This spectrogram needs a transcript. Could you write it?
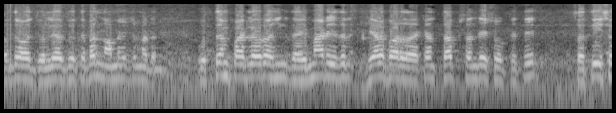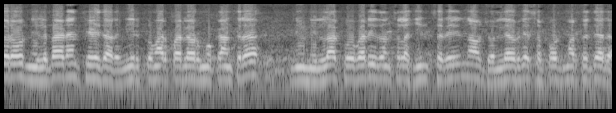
ಅಂದ್ರೆ ಅವ್ರು ಜೊಲ್ಲೆ ಅವ್ರ ಜೊತೆ ಬಂದು ನಾಮಿನೇಷನ್ ಮಾಡ್ರಿ ಉತ್ತಮ್ ಪಾಟೀಲ್ ಅವರು ಹಿಂಗೆ ದಯಮಾಡಿ ಇದನ್ನು ಹೇಳಬಾರ್ದು. ಯಾಕಂದ್ರೆ ತಪ್ಪು ಸಂದೇಶ ಹೋಗ್ತೈತಿ. ಸತೀಶ್ ಅವ್ರು ನಿಲ್ಬೇಡ ಅಂತ ಹೇಳಿದ್ದಾರೆ. ವೀರ್ ಕುಮಾರ್ ಪಾಟೀಲ್ ಅವ್ರ ಮುಖಾಂತರ ನೀವು ನಿಲ್ಲಕ್ಕೆ ಹೋಗಬೇಡಿ ಇದೊಂದ್ಸಲ ಹಿಂದೆ ಸರಿ ನಾವು ಜೊಲ್ಲೆ ಅವ್ರಿಗೆ ಸಪೋರ್ಟ್ ಮಾಡ್ತಿದ್ದಾರೆ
